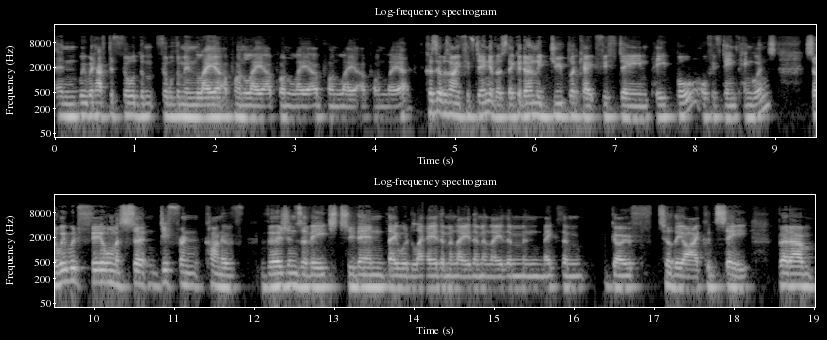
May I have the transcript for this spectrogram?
and we would have to fill them, fill them in layer upon layer upon layer upon layer upon layer. Because there was only 15 of us, they could only duplicate 15 people or 15 penguins. So we would film a certain different kind of versions of each to then they would lay them and lay them and lay them and make them go f- till the eye could see. But um,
